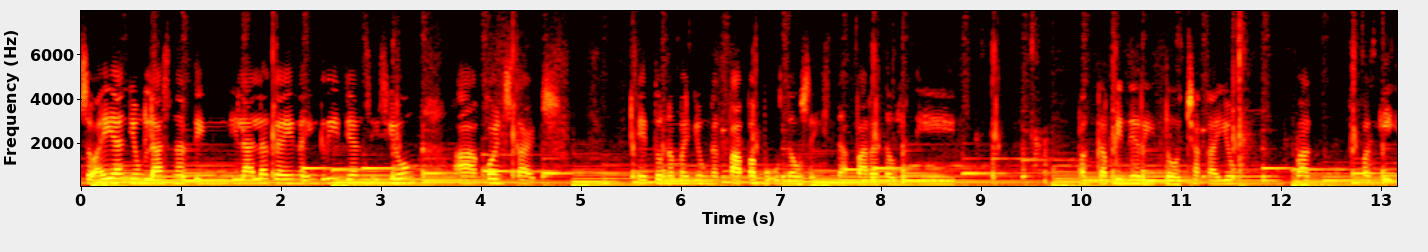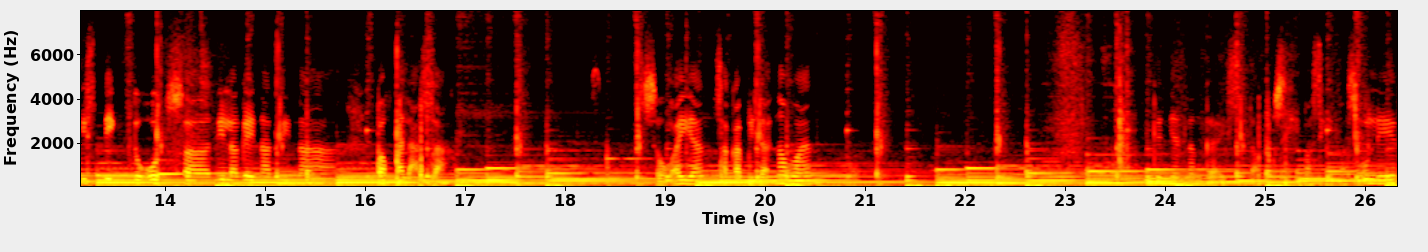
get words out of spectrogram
So, ayan yung last nating ilalagay na ingredients is yung uh, cornstarch. Ito naman yung nagpapabuo daw sa isda para daw hindi pagka pinirito, tsaka yung pag pag stick doon sa nilagay natin na pampalasa. So, ayan, sa kabila naman. Ganyan lang guys. Tapos, himas-himas ulit.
